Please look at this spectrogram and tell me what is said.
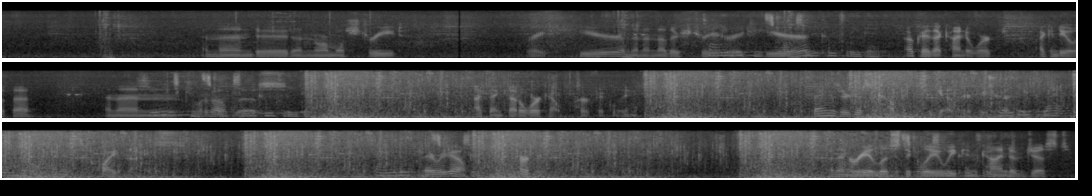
And then did a normal street right here, and then another street Tiny right here. completed. Okay, that kind of worked. I can deal with that. And then, what about this? completed. I think that'll work out perfectly. Things are just coming together here, and it's quite nice. There we go. Perfect. And then realistically, we can kind of just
